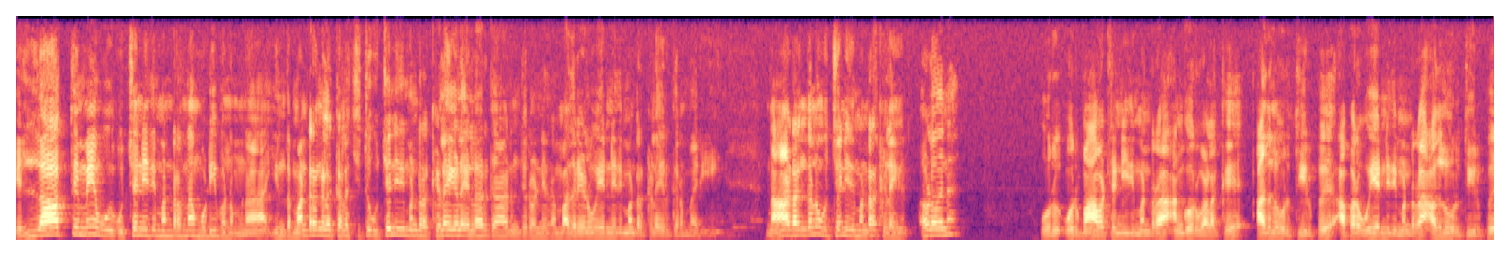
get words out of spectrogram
எல்லாத்தையுமே உ- உச்சநீதிமன்றம் தான் முடிவு பண்ணோம்னா இந்த மன்றங்களை கலைச்சிட்டு உச்சநீதிமன்ற கிளைகளை எல்லாருக்கும் ஆரம்பிச்சிட வேண்டியது மதுரையில் உயர்நீதிமன்ற கிளை இருக்கிற மாதிரி. நாடங்களும் உச்சநீதிமன்ற கிளைகள் அவ்வளோதானே ஒரு ஒரு மாவட்ட நீதிமன்றம் அங்கே ஒரு வழக்கு அதில் ஒரு தீர்ப்பு அப்புறம் உயர்நீதிமன்றம் அதில் ஒரு தீர்ப்பு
